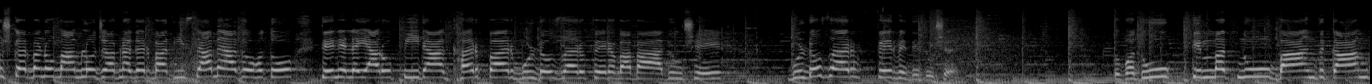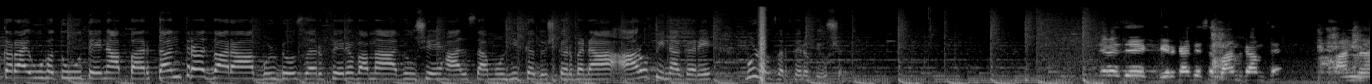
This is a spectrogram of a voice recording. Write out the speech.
દુષ્કર્મનો મામલો જામનગરમાંથી સામે આવ્યો હતો, તેને લઈ આરોપીના ઘર પર બુલડોઝર ફેરવવામાં આવ્યું છે. બુલડોઝર ફેરવી દીધું છે. તો વધુ કિંમતનું બાંધકામ કરાયું હતું. તેના પર તંત્ર દ્વારા બુલડોઝર ફેરવવામાં આવ્યું છે. હાલ સામૂહિક દુષ્કર્મના આરોપીના ઘરે બુલડોઝર ફેરવ્યું છે. જે ગેરકાયદેસર બાંધકામ છે અને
